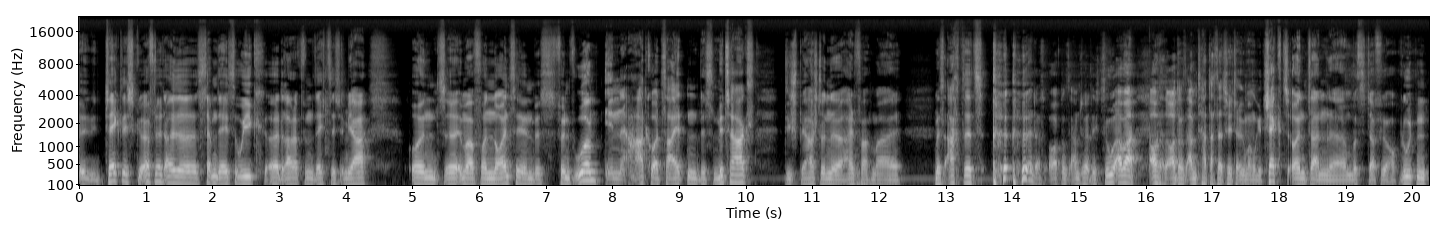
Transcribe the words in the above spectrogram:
äh, täglich geöffnet, also seven days a week, 365 äh, im Jahr. Und immer von 19 bis 5 Uhr. In Hardcore-Zeiten bis mittags. Die Sperrstunde einfach mal missachtet. Das Ordnungsamt hört sich zu, aber auch das Ordnungsamt hat das natürlich irgendwann mal gecheckt und dann äh, musste dafür auch bluten.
